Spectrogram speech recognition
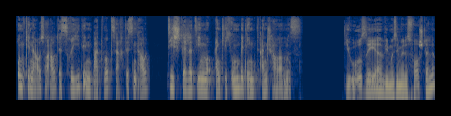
Und genauso auch das Ried in Bad Wurzach, das sind auch die Stellen, die man eigentlich unbedingt anschauen muss. Die Ursee, wie muss ich mir das vorstellen?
